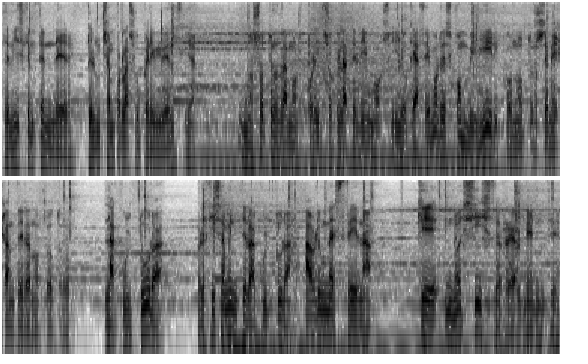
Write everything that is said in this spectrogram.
tenéis que entender que luchan por la supervivencia. Nosotros damos por hecho que la tenemos y lo que hacemos es convivir con otros semejantes a nosotros. La cultura, precisamente la cultura, abre una escena que no existe realmente,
